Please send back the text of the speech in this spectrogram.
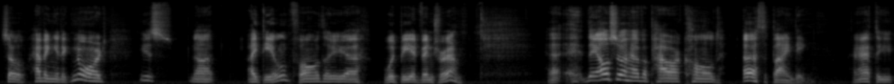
So having it ignored is not ideal for the uh, would be adventurer. Uh, they also have a power called Earth Binding. At the,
